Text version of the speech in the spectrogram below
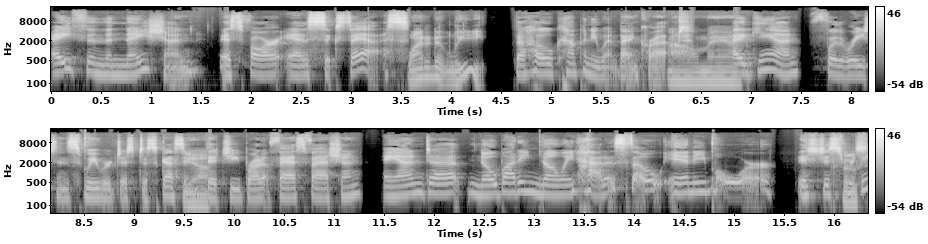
eighth in the nation as far as success. Why did it leave? The whole company went bankrupt. Oh man. Again, for the reasons we were just discussing, Yeah. that you brought up fast fashion and uh, nobody knowing how to sew anymore. It's just So sad.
